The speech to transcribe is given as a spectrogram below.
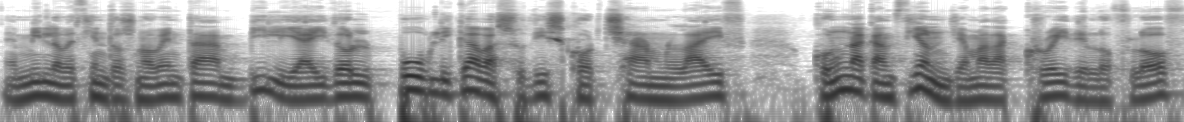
en 1990, Billy Idol publicaba su disco Charm Life con una canción llamada Cradle of Love,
